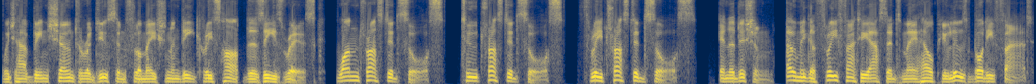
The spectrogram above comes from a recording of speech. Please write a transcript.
which have been shown to reduce inflammation and decrease heart disease risk. 1 trusted source, 2 trusted source, 3 trusted source. In addition, omega-3 fatty acids may help you lose body fat.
